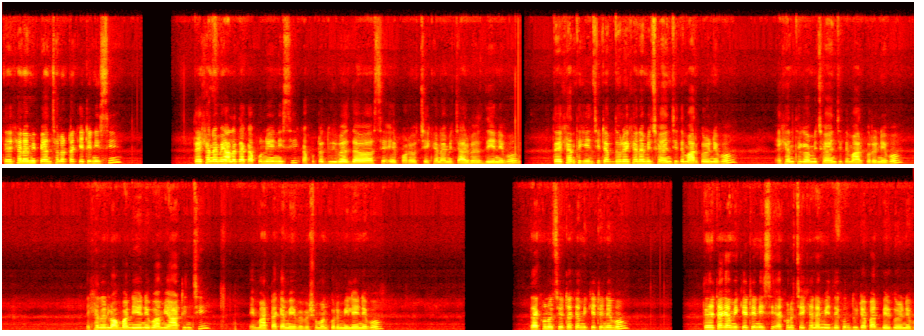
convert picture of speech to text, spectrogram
তো এখানে আমি প্যান্ট ছালারটা কেটে নিছি। তো এখানে আমি আলাদা কাপড় নিয়ে নিছি, কাপড়টা দুই ভাঁজ দেওয়া আছে, এরপরে হচ্ছে এখানে আমি চার ভাঁজ দিয়ে নেব। তো এখান থেকে ইঞ্চি টাপ ধরে এখানে আমি ছয় ইঞ্চিতে মার করে নেব। এখান থেকে আমি ছয় ইঞ্চিতে মার করে নেব। এখানে লম্বা নিয়ে নেব আমি আট ইঞ্চি। এই মারটাকে আমি এভাবে সমান করে মিলিয়ে নেব। তো এখন হচ্ছে এটাকে আমি কেটে নেব। তো এটাকে আমি কেটে নিছি, এখন হচ্ছে এখানে আমি দেখুন দুইটা পার্ট বের করে নেব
